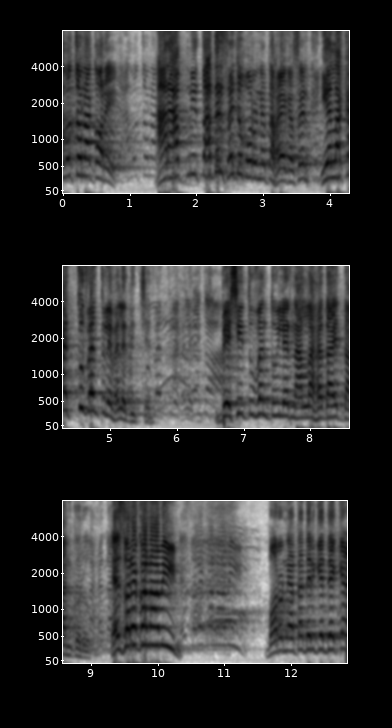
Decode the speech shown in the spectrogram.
আলোচনা করে। আর আপনি তাদের সাথে বড় নেতা হয়ে গেছেন এলাকায় তুফেন তুলে ফেলে দিচ্ছেন। বেশি তুফেন তুইলে না আল্লাহ হেদায়েত দান করুক। এ জোরে কোন আমিন? বড় নেতাদেরকে দেখে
